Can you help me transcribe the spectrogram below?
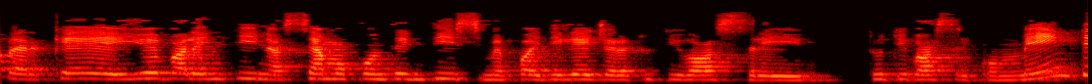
perché io e Valentina siamo contentissime poi di leggere tutti i vostri, tutti i vostri commenti.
